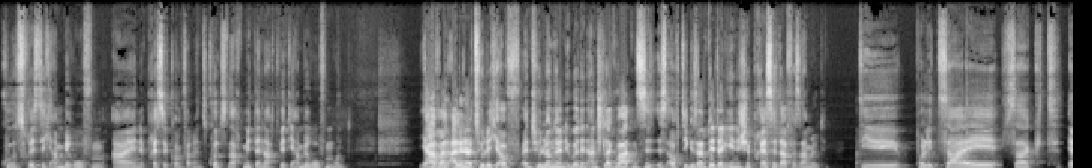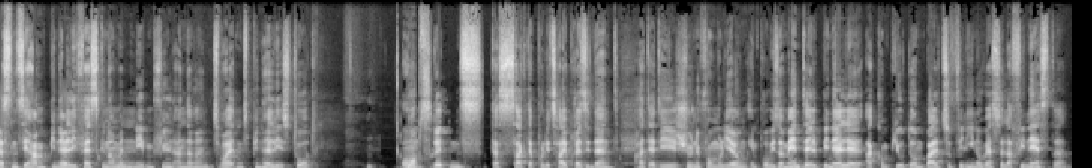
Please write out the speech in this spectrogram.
kurzfristig anberufen, eine Pressekonferenz. Kurz nach Mitternacht wird die anberufen und ja, weil alle natürlich auf Enthüllungen über den Anschlag warten, ist auch die gesamte italienische Presse da versammelt. Die Polizei sagt, erstens, sie haben Pinelli festgenommen, neben vielen anderen. Zweitens, Pinelli ist tot. Und Ups. drittens, das sagt der Polizeipräsident, hat er die schöne Formulierung, improvvisamente il Pinelli ha compiuto un balzo felino verso la finestra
